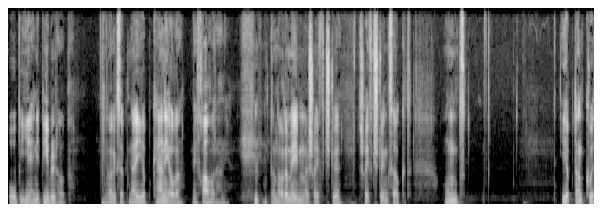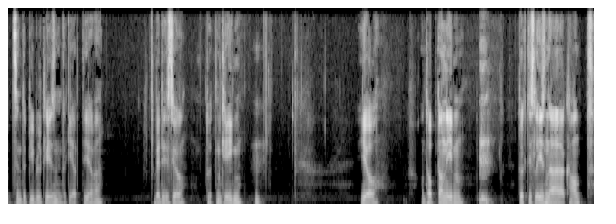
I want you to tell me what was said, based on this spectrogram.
ob ich eine Bibel habe. Dann habe ich gesagt, nein, ich habe keine, aber meine Frau hat eine. und dann hat er mir eben ein Schriftstück, Schriftstück gesagt. Und ich habe dann kurz in der Bibel gelesen, in der Gärtierer, weil das ja dort gelegen. Hm. Ja, und habe dann eben durch das Lesen auch erkannt,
